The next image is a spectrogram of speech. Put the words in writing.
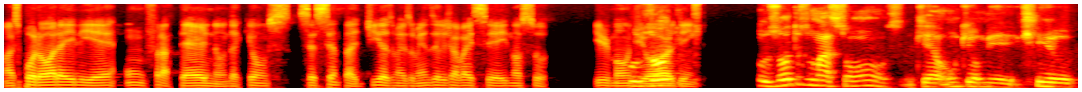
mas por hora ele é um fraterno. Daqui a uns 60 dias, mais ou menos, ele já vai ser aí nosso irmão os de outros, ordem. Os outros maçons, que é um que eu me, que eu,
